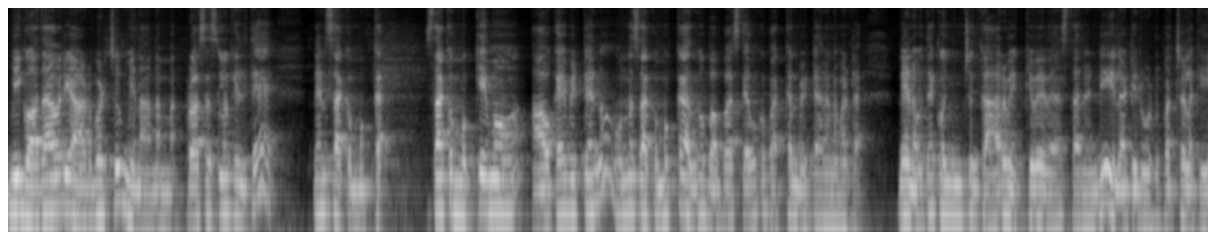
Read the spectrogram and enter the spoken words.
మీ గోదావరి ఆడబడుచు మీ నాన్నమ్మ ప్రాసెస్లోకి వెళ్తే నేను సగం ముక్క. సగం ముక్క ఏమో ఆవకాయ పెట్టాను. ఉన్న సగం ముక్క అదిగో బొబ్బాస్కాయ ముక్క పక్కన పెట్టాను అనమాట నేనైతే కొంచెం కారం ఎక్కువే వేస్తానండి. ఇలాంటి రోటి పచ్చళ్ళకి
